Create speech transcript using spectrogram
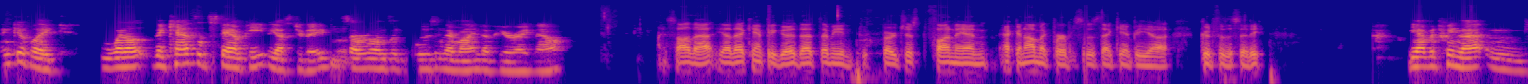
think of like what else. They canceled Stampede yesterday, so everyone's like losing their mind up here right now. I saw that. Yeah, that can't be good. That I mean, for just fun and economic purposes, that can't be uh, good for the city. Yeah, between that and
